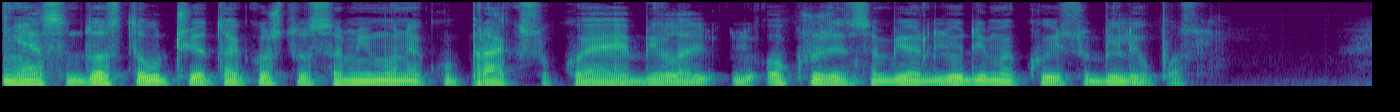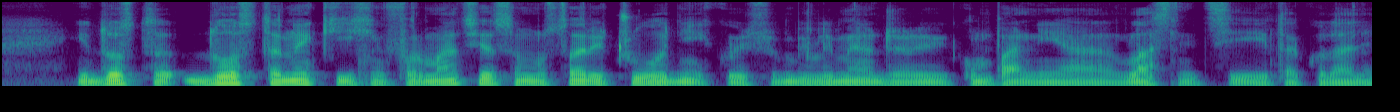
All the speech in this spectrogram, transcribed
Ja sam dosta učio tako što sam imao neku praksu koja je bila, okružen sam bio ljudima koji su bili u poslu. I dosta, dosta nekih informacija sam u stvari čuo od njih, koji su bili menadžeri kompanija, vlasnici i tako dalje.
